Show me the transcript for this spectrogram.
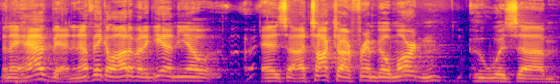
than they have been, and I think a lot of it again, you know, as I talked to our friend Bill Martin, who was um,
